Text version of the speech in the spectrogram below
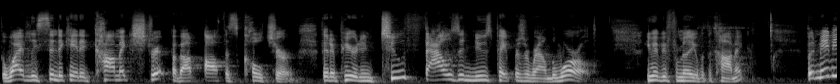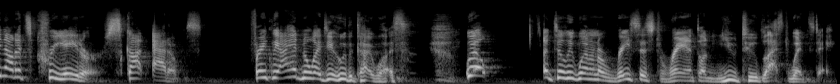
the widely syndicated comic strip about office culture that appeared in 2,000 newspapers around the world. You may be familiar with the comic, but maybe not its creator, Scott Adams. Frankly, I had no idea who the guy was. Well, until he went on a racist rant on YouTube last Wednesday.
